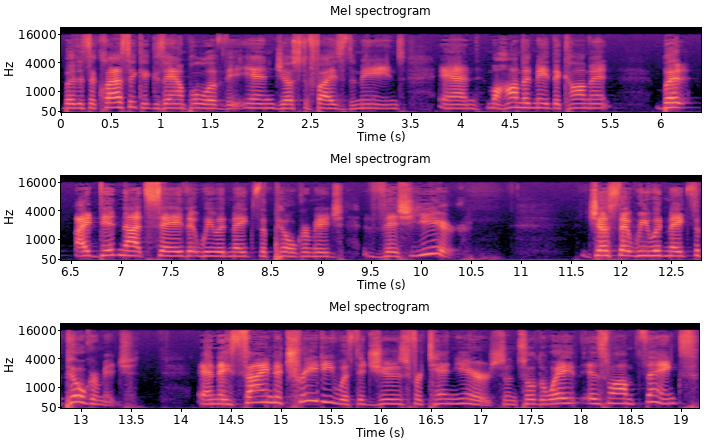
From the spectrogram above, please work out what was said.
but it's a classic example of the end justifies the means. And Muhammad made the comment, but I did not say that we would make the pilgrimage this year, just that we would make the pilgrimage. And they signed a treaty with the Jews for 10 years. And so the way Islam thinks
